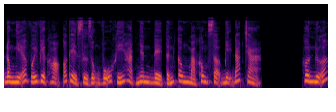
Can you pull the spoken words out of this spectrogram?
đồng nghĩa với việc họ có thể sử dụng vũ khí hạt nhân để tấn công mà không sợ bị đáp trả. Hơn nữa,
